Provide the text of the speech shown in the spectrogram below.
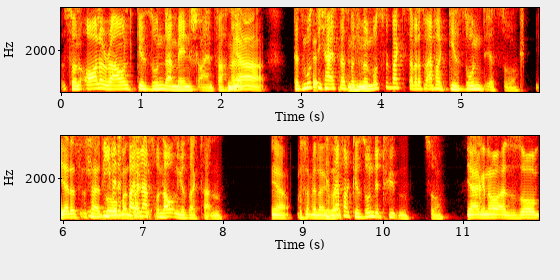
so ein all-around gesunder Mensch einfach. Ne? Ja. Das muss nicht heißen, dass man Mhm. über Muskelpackt ist, aber dass man einfach gesund ist. So. Ja, das ist halt Wie so, wir das bei den sagt, Astronauten gesagt hatten. ja, was haben wir da Das sind gesagt? einfach gesunde Typen. So. Ja, genau, also so,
